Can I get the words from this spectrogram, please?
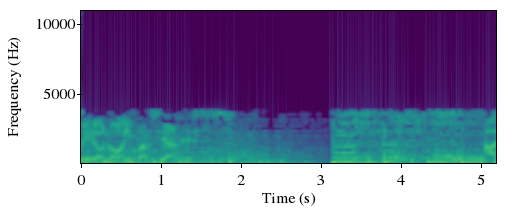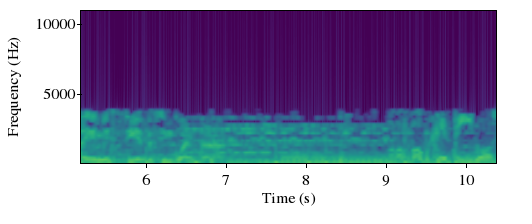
pero no imparciales. AM750. O- objetivos,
